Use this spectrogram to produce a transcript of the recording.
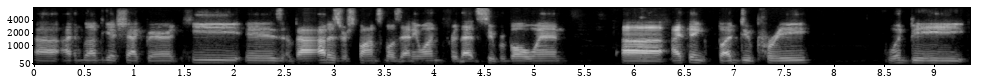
Uh, I'd love to get Shaq Barrett. He is about as responsible as anyone for that Super Bowl win. Uh, I think Bud Dupree would be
